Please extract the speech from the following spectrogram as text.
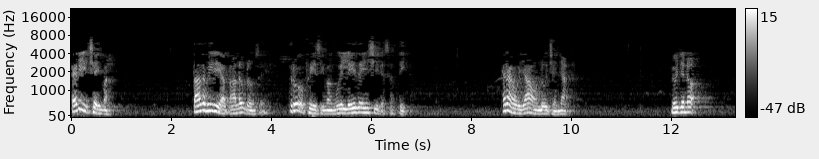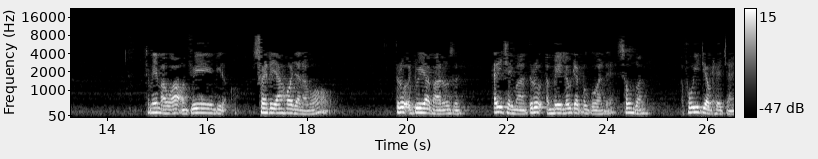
အဲ့ဒီအချိန်မှာသားသမီးတွေကဘာလုပ်တော့ဆိုရင်သူတို့အဖေစီမှာငွေ၄သိန်းရှိတယ်ဆိုတာသိအဲ့ဒါကိုရအောင်လိုချင်ကြလိုချင်တော့သမင်းမှာဝါအောင်ကျွေးပြီးတော့ဆွဲတရားဟောကြတာပေါ့သူတို့အတွေ့ရပါတော့ဆိုအဲ့ဒီချိန်မှာသူတို့အမေလှုပ်တဲ့ပုဂ္ဂိုလ်ကလည်းဆုံးသွားပြီအဖိုးကြီးတယောက်ထဲကျန်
